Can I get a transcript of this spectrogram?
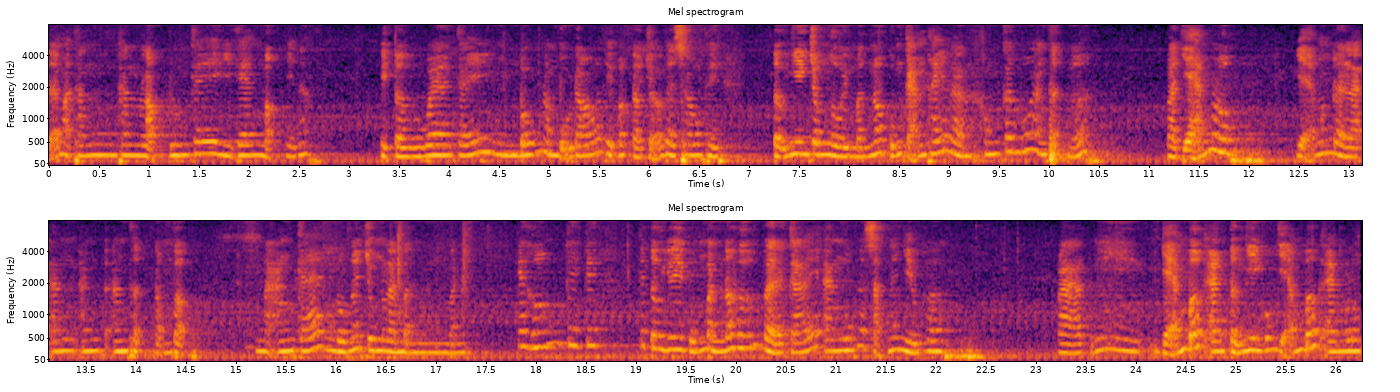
để mà thanh thanh lọc luôn cái gan mật vậy đó. Thì từ qua cái 4 năm buổi đó thì bắt đầu trở về sau thì tự nhiên trong người mình nó cũng cảm thấy là không có muốn ăn thịt nữa và giảm luôn. Giảm vấn đề là ăn ăn ăn thịt động vật mà ăn cá ăn đồ. Nói chung là mình mình cái hướng cái cái cái tư duy của mình nó hướng về cái ăn uống nó sạch nó nhiều hơn và cũng giảm bớt ăn tự nhiên cũng giảm bớt ăn luôn.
